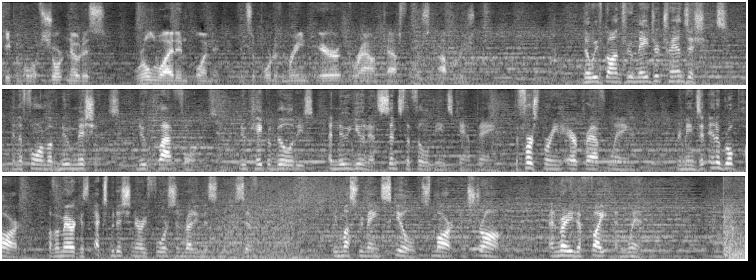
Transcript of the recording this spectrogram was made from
capable of short notice, worldwide employment in support of Marine Air Ground Task Force operations. Though we've gone through major transitions in the form of new missions, new platforms, new capabilities, and new units since the Philippines campaign, the 1st Marine Aircraft Wing remains an integral part of America's expeditionary force and readiness in the Pacific. We must remain skilled, smart, and strong, and ready to fight and win.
